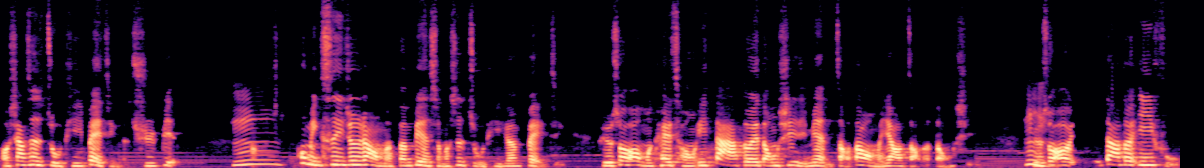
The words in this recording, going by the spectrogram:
哦，像是主题背景的区别。嗯，顾名思义就是让我们分辨什么是主题跟背景。比如说，哦，我们可以从一大堆东西里面找到我们要找的东西。比如说，哦，一大堆衣服，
